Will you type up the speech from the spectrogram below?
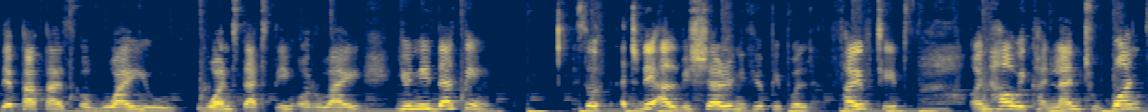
the purpose of why you want that thing or why you need that thing so, uh, today I'll be sharing with you people five tips on how we can learn to want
